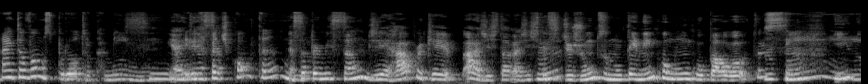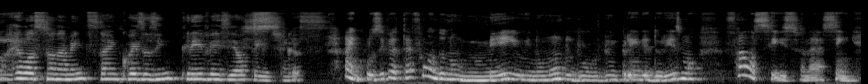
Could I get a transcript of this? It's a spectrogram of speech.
Ah, então vamos por outro caminho? Sim, aí Ele essa- te contando. Essa permissão de errar, porque ah, a gente, tá, a gente decidiu juntos, não tem nem como um culpar o outro. Sim. E no relacionamento saem coisas incríveis e autênticas. Ah, inclusive até falando no meio e no mundo do, do empreendedorismo, fala-se isso, né? Assim,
